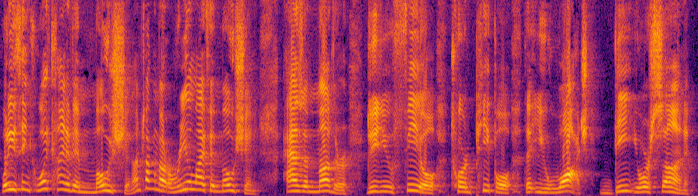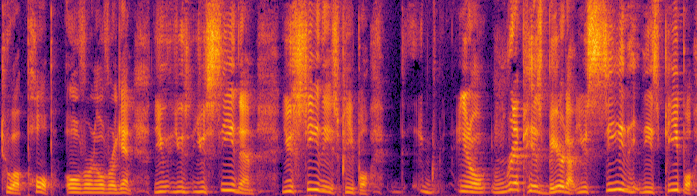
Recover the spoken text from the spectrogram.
What do you think? What kind of emotion? I'm talking about real life emotion. As a mother, do you feel toward people that you watch beat your son to a pulp over and over again? You you you see them. You see these people you know, rip his beard out. You see these people.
